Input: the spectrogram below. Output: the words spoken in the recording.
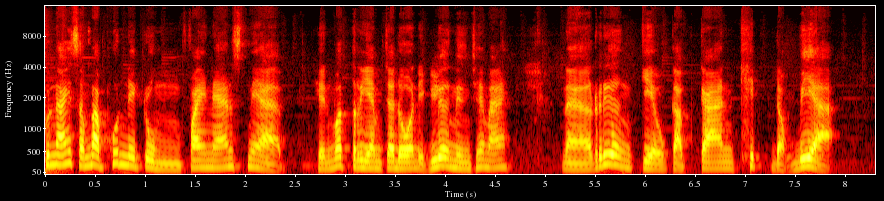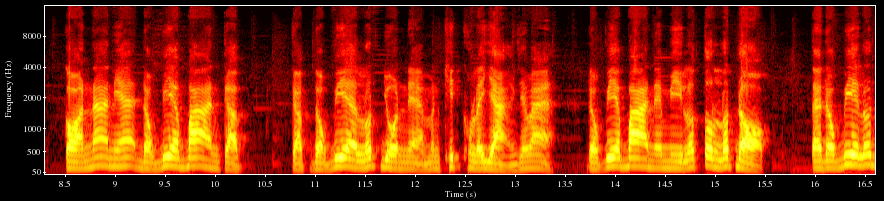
คุณไนท์สำหรับหุ้นในกลุ่ม Finance เนี่ยเห็นว่าเตรียมจะโดนอีกเรื่องหนึ่งใช่ไหมนะเรื่องเกี่ยวกับการคิดดอกเบี้ย ก่อนหน้านี้ดอกเบี้ยบ้านกับกับดอกเบี้ยรถยนต์เนี่ยมันคิดคนละอย่างใช่ไหมดอกเบี้ยบ้านเนี่ยมีลดต้นลดดอก แต่ดอกเบี้ยรถ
